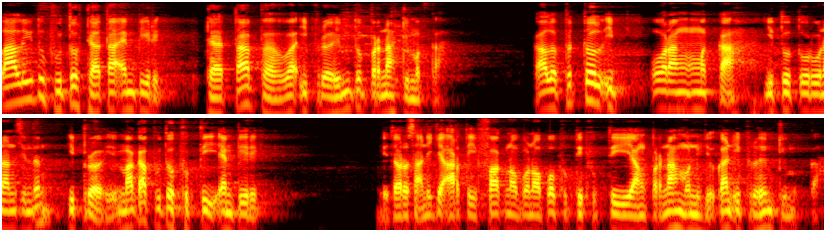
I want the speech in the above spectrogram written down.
Lalu itu butuh data empirik, data bahwa Ibrahim itu pernah di Mekah. Kalau betul orang Mekah itu turunan sinten Ibrahim, maka butuh bukti empirik. Kita harus saniki artefak nopo-nopo bukti-bukti yang pernah menunjukkan Ibrahim di Mekah.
